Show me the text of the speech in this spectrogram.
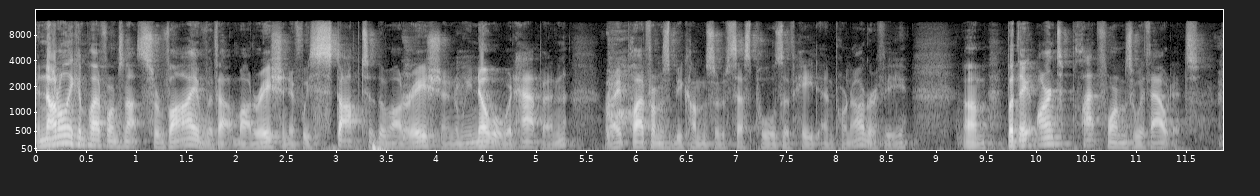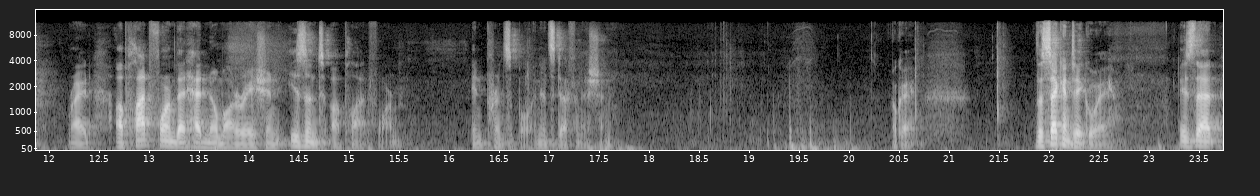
And not only can platforms not survive without moderation, if we stopped the moderation, we know what would happen, right? Platforms become sort of cesspools of hate and pornography, um, but they aren't platforms without it, right? A platform that had no moderation isn't a platform in principle, in its definition. Okay. The second takeaway is that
